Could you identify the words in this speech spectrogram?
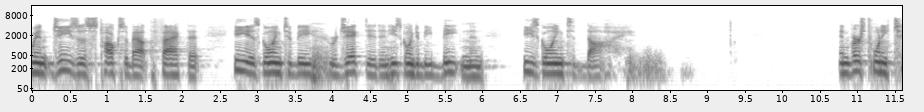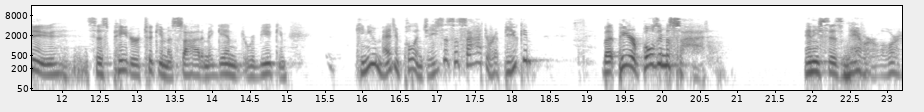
when Jesus talks about the fact that he is going to be rejected and he's going to be beaten and he's going to die. In verse 22, it says Peter took him aside and began to rebuke him. Can you imagine pulling Jesus aside to rebuke him? But Peter pulls him aside and he says, Never, Lord.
